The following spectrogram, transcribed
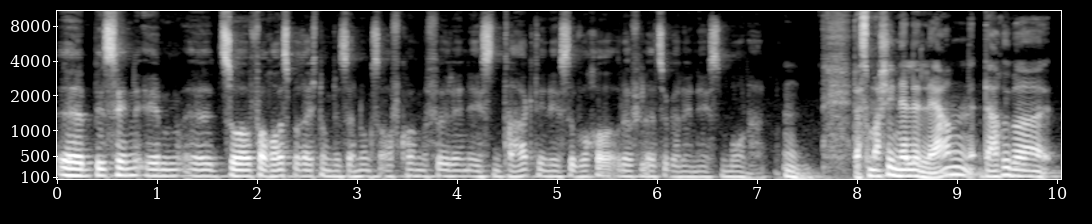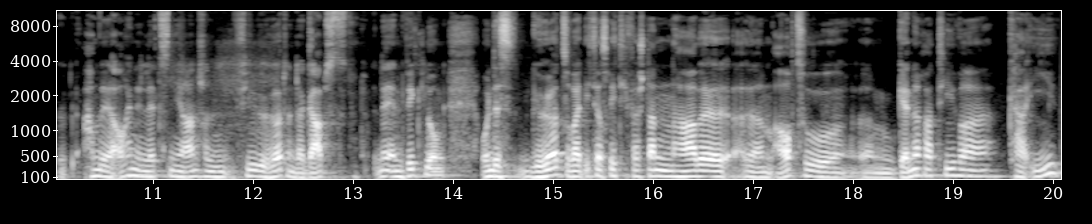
Äh, bis hin eben äh, zur Vorausberechnung des Sendungsaufkommens für den nächsten Tag, die nächste Woche oder vielleicht sogar den nächsten Monat. Mhm. Das maschinelle Lernen, darüber haben wir ja auch in den letzten Jahren schon viel gehört und da gab es eine Entwicklung und es gehört, soweit ich das richtig verstanden habe, ähm, auch zu ähm, generativer KI.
